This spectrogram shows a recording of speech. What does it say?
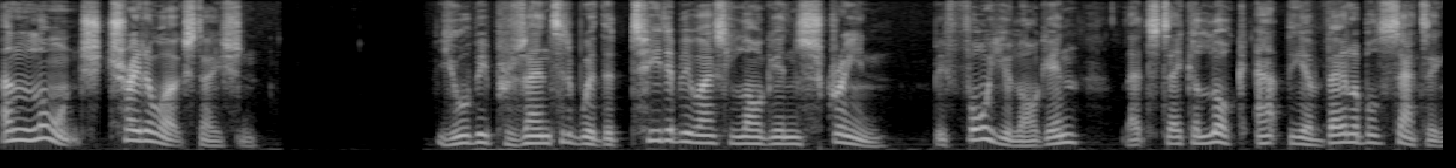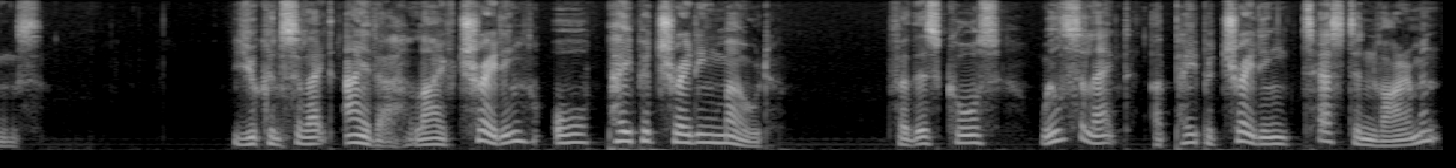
and launch Trader Workstation. You will be presented with the TWS login screen. Before you log in, let's take a look at the available settings. You can select either live trading or paper trading mode. For this course, we'll select a paper trading test environment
